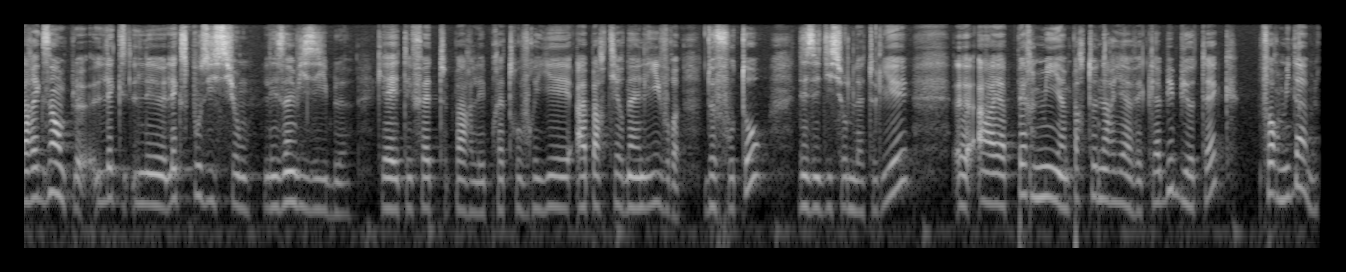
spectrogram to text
par exemple, l'exposition Les Invisibles, qui a été faite par les prêtres ouvriers à partir d'un livre de photos des éditions de l'atelier, euh, a permis un partenariat avec la bibliothèque formidable.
